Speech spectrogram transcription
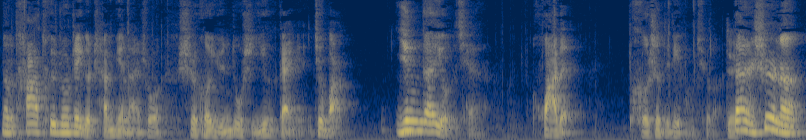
那么它推出这个产品来说，是和云度是一个概念，就把应该有的钱花在合适的地方去了。对但是呢，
